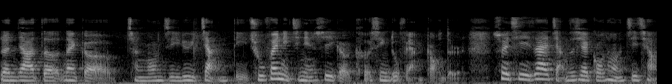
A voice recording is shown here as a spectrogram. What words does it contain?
人家的那个成功几率降低，除非你今年是一个可信度非常高的人。所以，其实，在讲这些沟通的技巧，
